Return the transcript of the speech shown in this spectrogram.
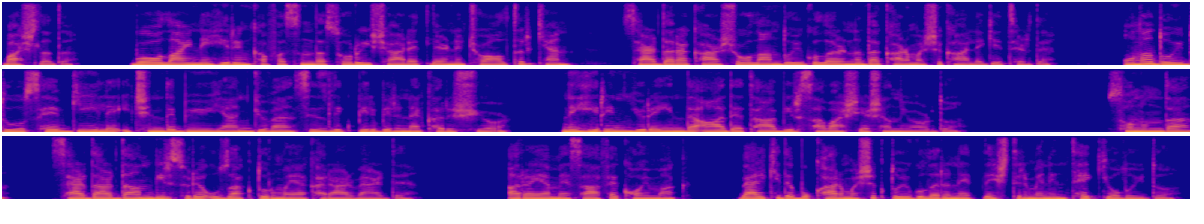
başladı. Bu olay Nehir'in kafasında soru işaretlerini çoğaltırken Serdar'a karşı olan duygularını da karmaşık hale getirdi. Ona duyduğu sevgiyle içinde büyüyen güvensizlik birbirine karışıyor. Nehir'in yüreğinde adeta bir savaş yaşanıyordu. Sonunda Serdar'dan bir süre uzak durmaya karar verdi. Araya mesafe koymak belki de bu karmaşık duyguları netleştirmenin tek yoluydu.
